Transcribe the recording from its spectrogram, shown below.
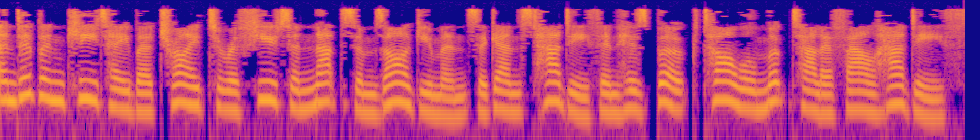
And Ibn Qutayba tried to refute an-Natsum's arguments against hadith in his book Tawil Mukhtalif al-Hadith.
